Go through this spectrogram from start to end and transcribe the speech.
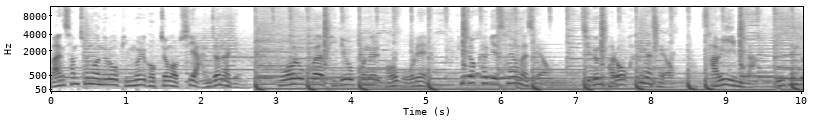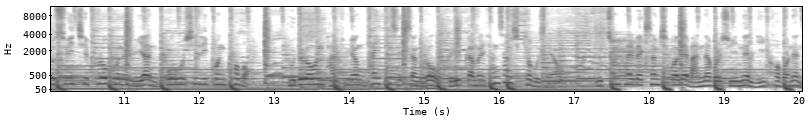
13,000원으로 빗물 걱정 없이 안전하게. 도어록과 비디오폰을 더욱 오래 쾌적하게 사용하세요. 지금 바로 확인하세요. 4위입니다. 닌텐도 스위치 프로폰을 위한 호호 실리콘 커버. 부드러운 반투명 화이트 색상으로 그립감을 향상시켜 보세요. 6,830원에 만나볼 수 있는 이 커버는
